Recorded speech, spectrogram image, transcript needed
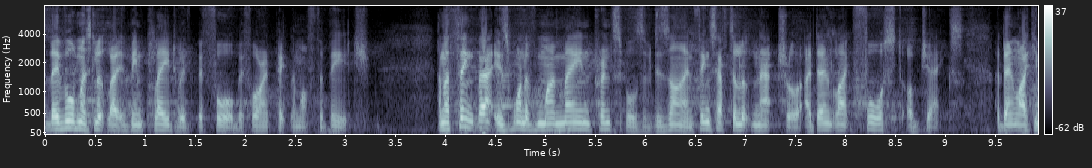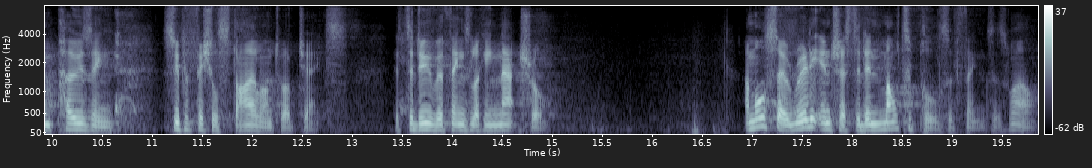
they've almost looked like they've been played with before, before I picked them off the beach. And I think that is one of my main principles of design. Things have to look natural. I don't like forced objects. I don't like imposing superficial style onto objects. It's to do with things looking natural. I'm also really interested in multiples of things as well.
